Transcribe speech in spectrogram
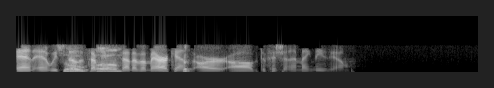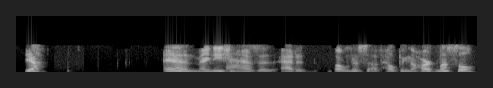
And and we So, know that seventy um, percent of Americans that- are uh, deficient in magnesium. Yeah. And magnesium Yeah. has an added bonus of helping the heart muscle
